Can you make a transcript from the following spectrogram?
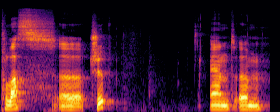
Plus uh, chip, and um,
